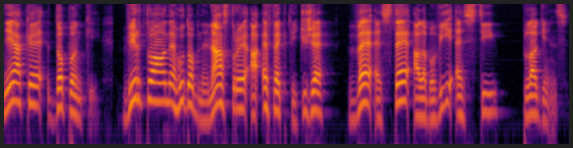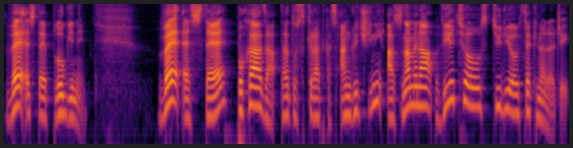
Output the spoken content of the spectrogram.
nejaké doplnky. Virtuálne hudobné nástroje a efekty, čiže VST alebo VST plugins. VST pluginy. VST pochádza táto skratka z angličtiny a znamená Virtual Studio Technology.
